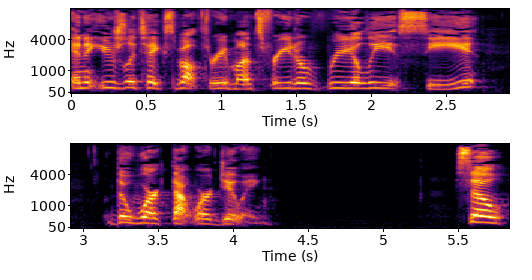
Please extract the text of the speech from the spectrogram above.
and it usually takes about 3 months for you to really see the work that we're doing. So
